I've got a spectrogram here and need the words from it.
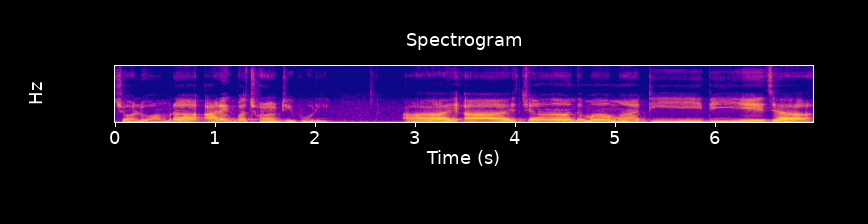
চলো আমরা আরেকবার ছড়াটি পড়ি। আয় আয়, চাঁদ মামাটি দিয়ে যা।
